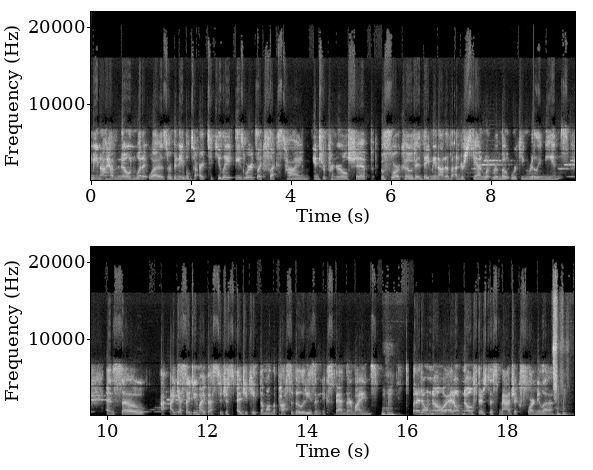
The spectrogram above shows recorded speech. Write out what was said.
may not have known what it was or been able to articulate these words like flex time, entrepreneurship before COVID. They may not have understand what remote working really means. And so I guess I do my best to just educate them on the possibilities and expand their minds. Mm-hmm. But I don't know. I don't know if there's this magic formula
